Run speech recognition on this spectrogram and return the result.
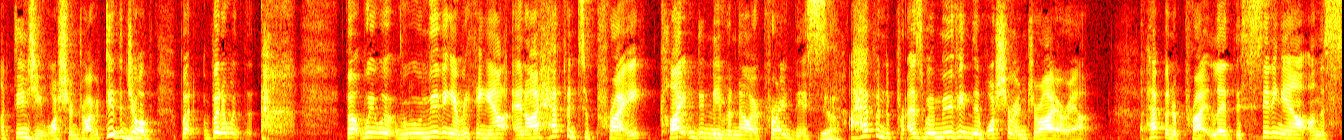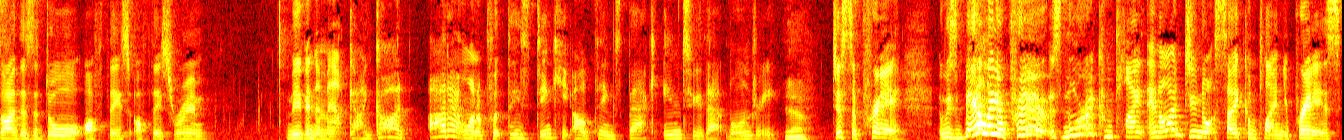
like dingy washer and dryer. It did the job, but but it was. But we were, we were moving everything out, and I happened to pray. Clayton didn't even know I prayed this. Yeah. I happened to, pray, as we're moving the washer and dryer out, I happened to pray, led this sitting out on the side, there's a door off these, off this room, moving them out, going, God, I don't want to put these dinky old things back into that laundry yeah. Just a prayer. It was barely a prayer. It was more a complaint. And I do not say complain your prayers,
